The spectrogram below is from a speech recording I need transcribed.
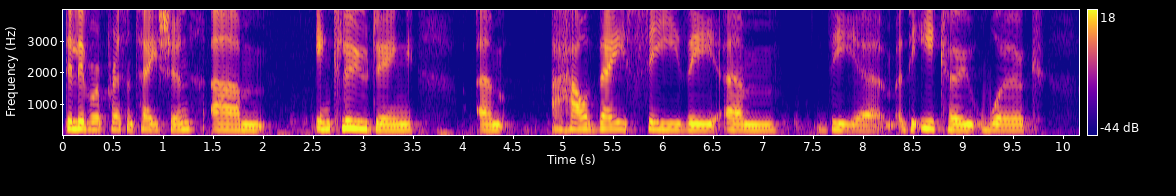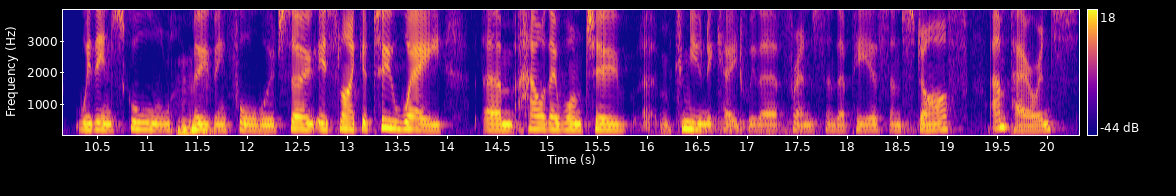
deliver a presentation, um, including um, how they see the um, the um, the eco work within school mm. moving forward. So it's like a two way um, how they want to um, communicate with their friends and their peers and staff and parents.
